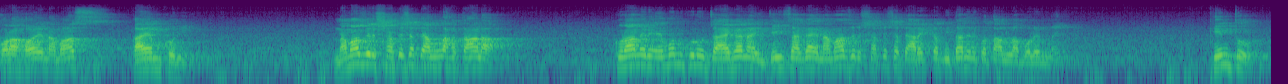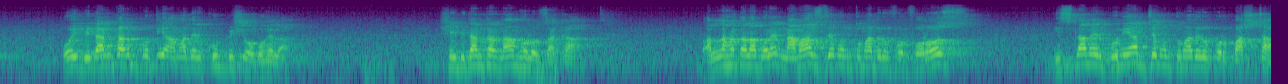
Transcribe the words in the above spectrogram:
পড়া হয়, নামাজ কায়েম করি। নামাজের সাথে সাথে আল্লাহ তাআলা কোরআনের এমন কোনো জায়গা নাই, যেই জায়গায় নামাজের সাথে সাথে আরেকটা বিধানের কথা আল্লাহ বলেন নাই। কিন্তু ওই বিধানটার প্রতি আমাদের খুব বেশি অবহেলা। সেই বিধানটার নাম হলো জাকাত আল্লাহ তালা বলেন, নামাজ যেমন তোমাদের উপর ফরজ, ইসলামের বুনিয়াদ যেমন তোমাদের উপর পাঁচটা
